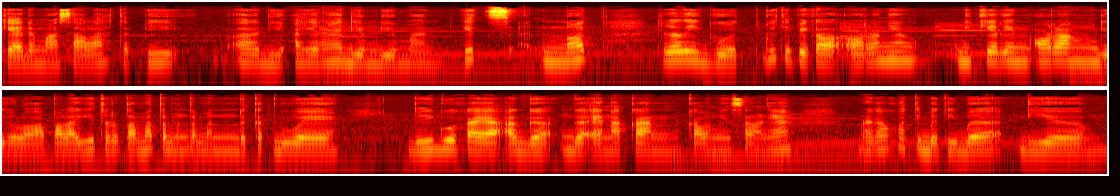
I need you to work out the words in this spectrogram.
kayak ada masalah tapi uh, di akhirnya diem-dieman. It's not really good. Gue tipikal orang yang mikirin orang gitu loh apalagi terutama teman-teman deket gue. Jadi gue kayak agak nggak enakan kalau misalnya mereka kok tiba-tiba diem.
